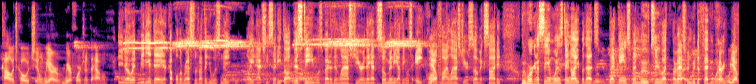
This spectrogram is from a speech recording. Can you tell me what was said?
college coach, and we are we are fortunate to have him. You know, at media day, a couple of the wrestlers, I think it was Nate White, actually said he thought this team was better than last year, and they had so many. I think it was eight qualify last year. So I'm excited. We were going to see him Wednesday night, but that's that game's been moved to uh, our match's been moved to February. Feb- yep.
